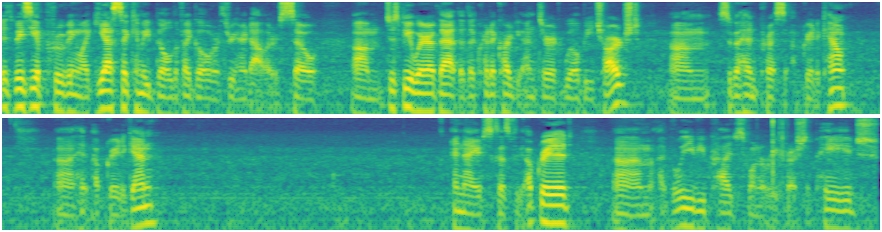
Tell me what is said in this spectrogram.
it's basically approving like, yes, it can be billed if I go over $300. So um, just be aware of that, that the credit card you entered will be charged. Um, so go ahead and press upgrade account uh, hit upgrade again. And now you're successfully upgraded. Um, I believe you probably just want to refresh the page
